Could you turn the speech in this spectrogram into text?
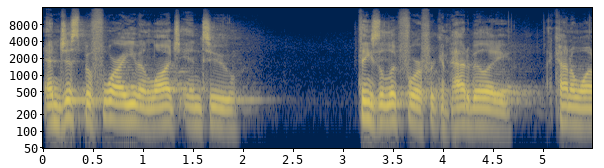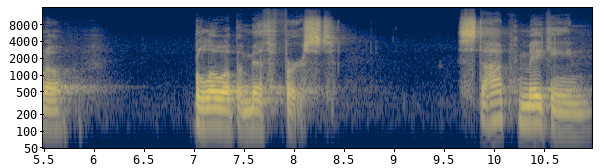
And just before I even launch into things to look for for compatibility, I kind of want to blow up a myth first. Stop making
